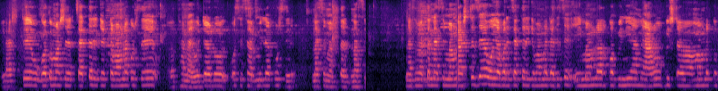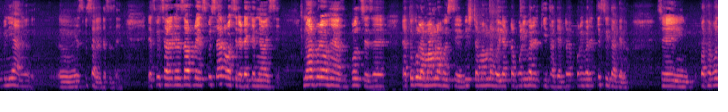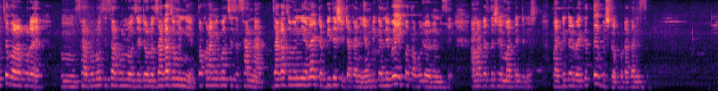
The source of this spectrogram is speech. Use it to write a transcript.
লাস্টে গত মাসের চার তারিখে একটা মামলা করছে থানায়। ওইটা হলো ওসি স্যার মিলা করছে, নাসিম আক্তার, নাসিম। নাসিম আক্তার, নাসিম মামলা। লাস্টে যে ওই আবার চার তারিখে মামলাটা দিছে, এই মামলার কপি নিয়ে আমি আরও বিশটা মামলার কপি নিয়ে আমি এসপি স্যারের কাছে যাই। এসপি স্যারের কাছে যাওয়ার পরে এসপি স্যার অসিরে ডেকে নেওয়া হয়েছে। নেওয়ার পরে হ্যাঁ বলছে যে এতগুলা মামলা হয়েছে, বিশটা মামলা হইলে একটা পরিবারের কি থাকে? একটা পরিবারের কিছুই থাকে না। সেই কথা বলছে, বলার পরে স্যার বলল, ওসি স্যার বলল যে এটা হলো জাগা জমি নিয়ে। তখন আমি বলছি যে, স্যার না, জাগা জমি নিয়ে না, এটা বিদেশি টাকা নিয়ে। আমেরিকা নেবে, এই কথা বলে ওরা নিছে। আমার কাছে সে মার্কেন্টাইল মার্কেন্টাইল ব্যাংকের থেকে বিশ লক্ষ টাকা নিছে।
